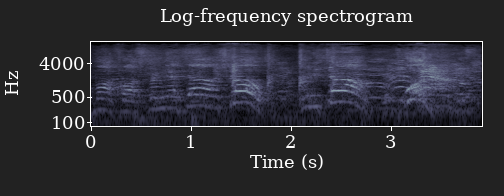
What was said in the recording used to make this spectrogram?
Come on, Fox, bring that down. Let's go. Bring it down. One.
